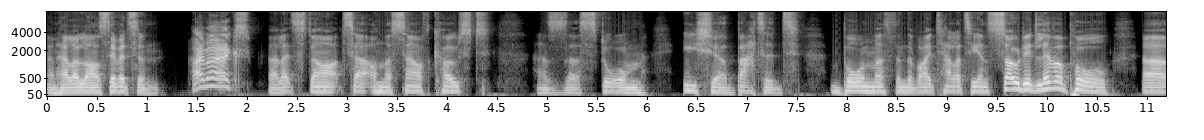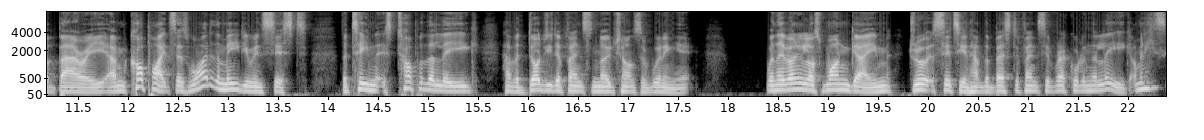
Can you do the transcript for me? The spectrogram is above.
And hello, Lars Sivertsen. Hi, Max. Uh, let's start uh, on the south coast as uh, Storm Isha battered Bournemouth and the Vitality, and so did Liverpool, uh, Barry. Um, Copite says, Why do the media insist the team that is top of the league have a dodgy defence and no chance of winning it when they've only lost one game, drew at City, and have the best defensive record in the league? I mean, he's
